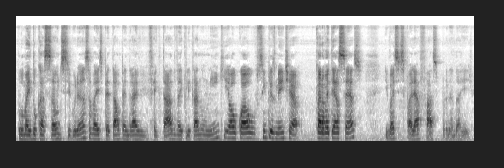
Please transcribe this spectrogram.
por uma educação de segurança, vai espetar um pendrive infectado, vai clicar num link ao qual simplesmente o cara vai ter acesso e vai se espalhar fácil por dentro da rede.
